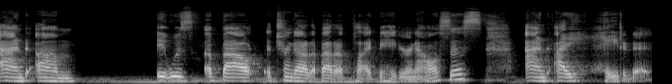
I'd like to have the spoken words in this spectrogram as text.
And um, it was about, it turned out about applied behavior analysis, and I hated it.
